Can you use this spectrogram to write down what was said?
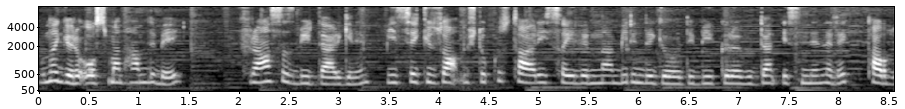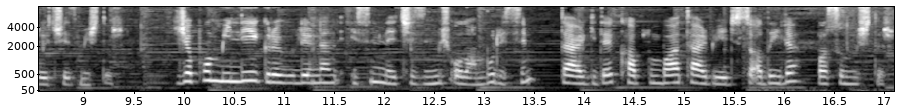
Buna göre Osman Hamdi Bey, Fransız bir derginin 1869 tarihi sayılarından birinde gördüğü bir gravürden esinlenerek tabloyu çizmiştir. Japon milli gravürlerinden esinle çizilmiş olan bu resim dergide Kaplumbağa Terbiyecisi adıyla basılmıştır.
